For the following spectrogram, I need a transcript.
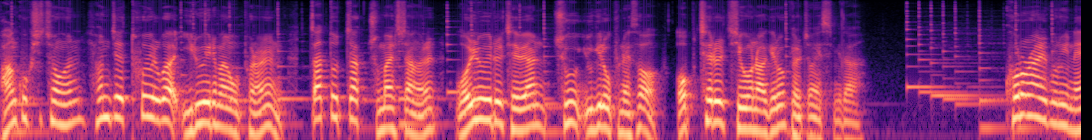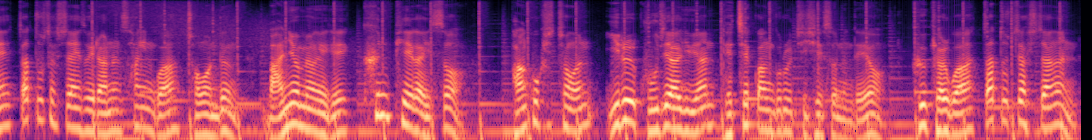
방콕시청은 현재 토요일과 일요일에만 오픈하는 짜뚜짝 주말시장을 월요일을 제외한 주 6일 오픈해서 업체를 지원하기로 결정했습니다. 코로나19로 인해 짜뚜짝 시장에서 일하는 상인과 점원 등 만여 명에게 큰 피해가 있어 방콕시청은 이를 구제하기 위한 대책 광고를 지시했었는데요. 그 결과 짜뚜짝 시장은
